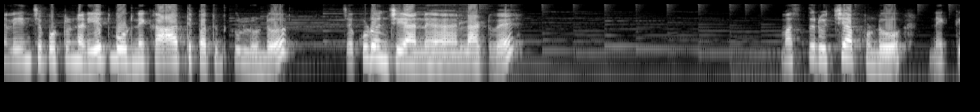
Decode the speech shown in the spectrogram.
ಅಲ್ಲ ಎಂಚ ಪೊಟ್ಟುಂಡು ಅಡಿ ಏತ್ ಬೋಡ್ನೆ ಕಾತೆ ಪತ್ತದ ಕುಲ್ಲುಂಡು ಕುಡೊಂಚಿ ಯಾನ್ ಲಾಟ್ವೆ ಮಸ್ತ್ ರುಚಿ ಆಪುಂಡು ನೆಕ್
